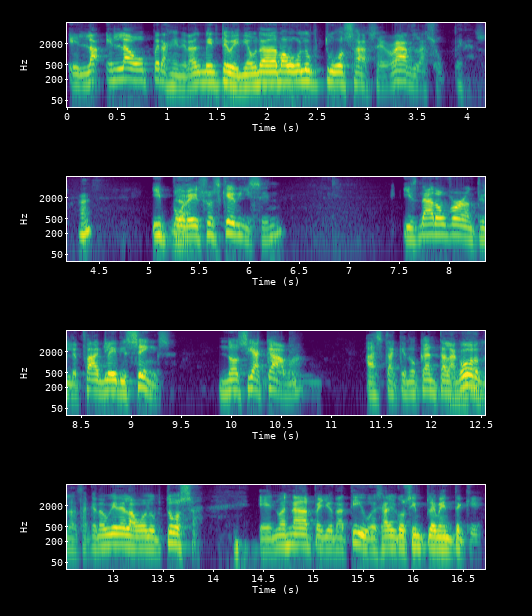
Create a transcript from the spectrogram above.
en la, en la ópera generalmente venía una dama voluptuosa a cerrar las óperas. ¿eh? Y por eso es que dicen, It's not over until the fat lady sings. No se acaba hasta que no canta la gorda, hasta que no viene la voluptuosa. Eh, no es nada peyorativo, es algo simplemente que,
